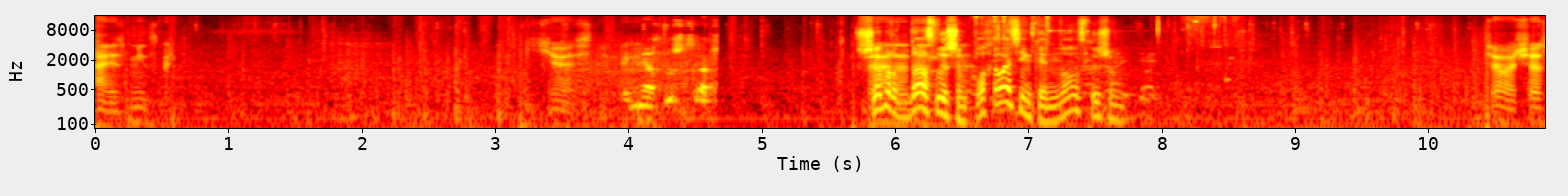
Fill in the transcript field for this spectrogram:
А, из Минска. Ясненько. Вы меня слышите вообще? Шепард, да, да, да. слышим. Плоховатенько, но слышим. Все, сейчас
